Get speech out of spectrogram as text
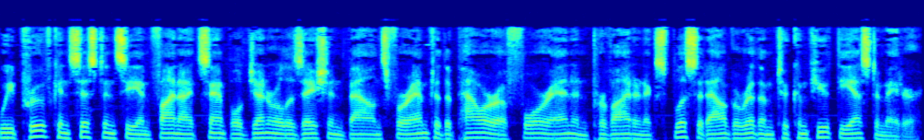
We prove consistency and finite sample generalization bounds for m to the power of 4n and provide an explicit algorithm to compute the estimator.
